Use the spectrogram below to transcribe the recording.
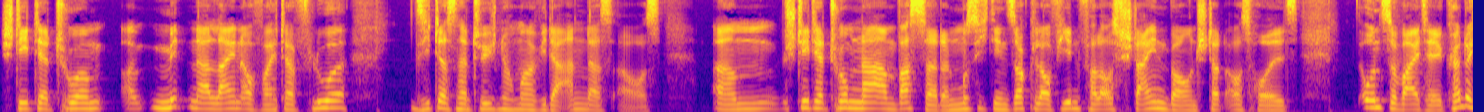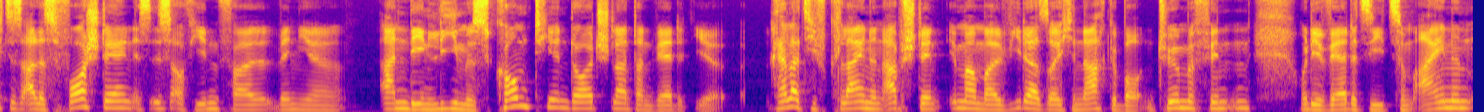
Steht der Turm äh, mitten allein auf weiter Flur, sieht das natürlich nochmal wieder anders aus. Ähm, steht der Turm nah am Wasser, dann muss ich den Sockel auf jeden Fall aus Stein bauen statt aus Holz und so weiter. Ihr könnt euch das alles vorstellen. Es ist auf jeden Fall, wenn ihr an den Limes kommt hier in Deutschland, dann werdet ihr relativ kleinen Abständen immer mal wieder solche nachgebauten Türme finden und ihr werdet sie zum einen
